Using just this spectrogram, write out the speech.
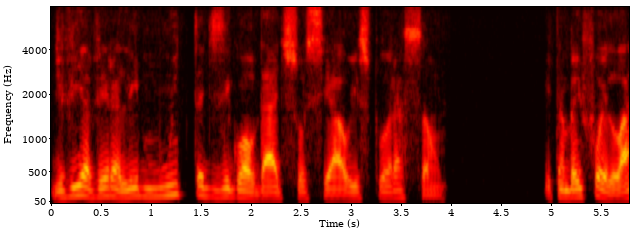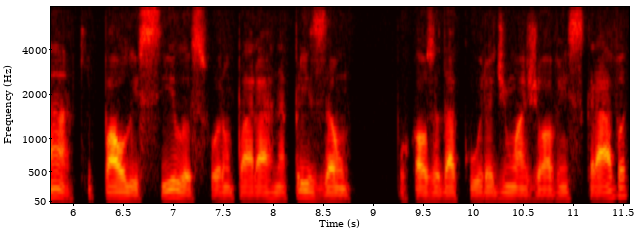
Devia haver ali muita desigualdade social e exploração. E também foi lá que Paulo e Silas foram parar na prisão por causa da cura de uma jovem escrava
